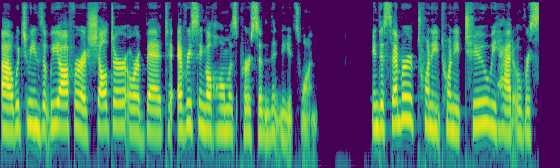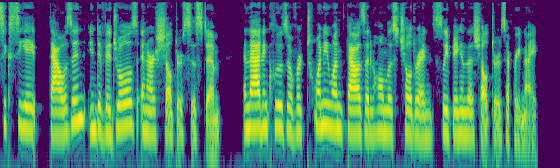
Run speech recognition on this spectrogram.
uh, which means that we offer a shelter or a bed to every single homeless person that needs one. In December of 2022, we had over 68,000 individuals in our shelter system, and that includes over 21,000 homeless children sleeping in the shelters every night.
